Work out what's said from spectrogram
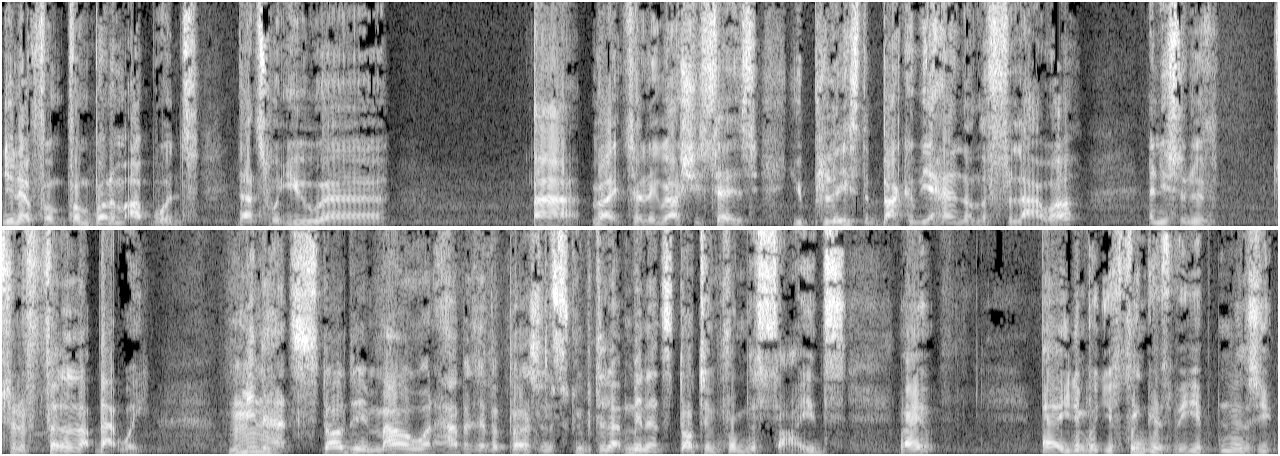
you know, from, from bottom upwards, that's what you. Uh, ah, right. So, like Rashi says, you place the back of your hand on the flour, and you sort of sort of fill it up that way. Minhat stodim. Mao, what happens if a person scooped it up minhat stodim from the sides, right? Uh, you didn't put your fingers, but you, you,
